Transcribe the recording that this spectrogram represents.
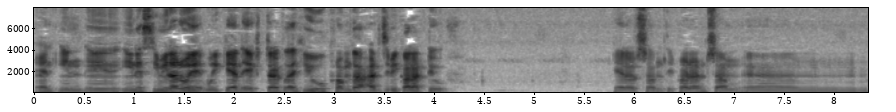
And in, in, in a similar way we can extract the hue from the RGB color cube. Here are some different some um,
